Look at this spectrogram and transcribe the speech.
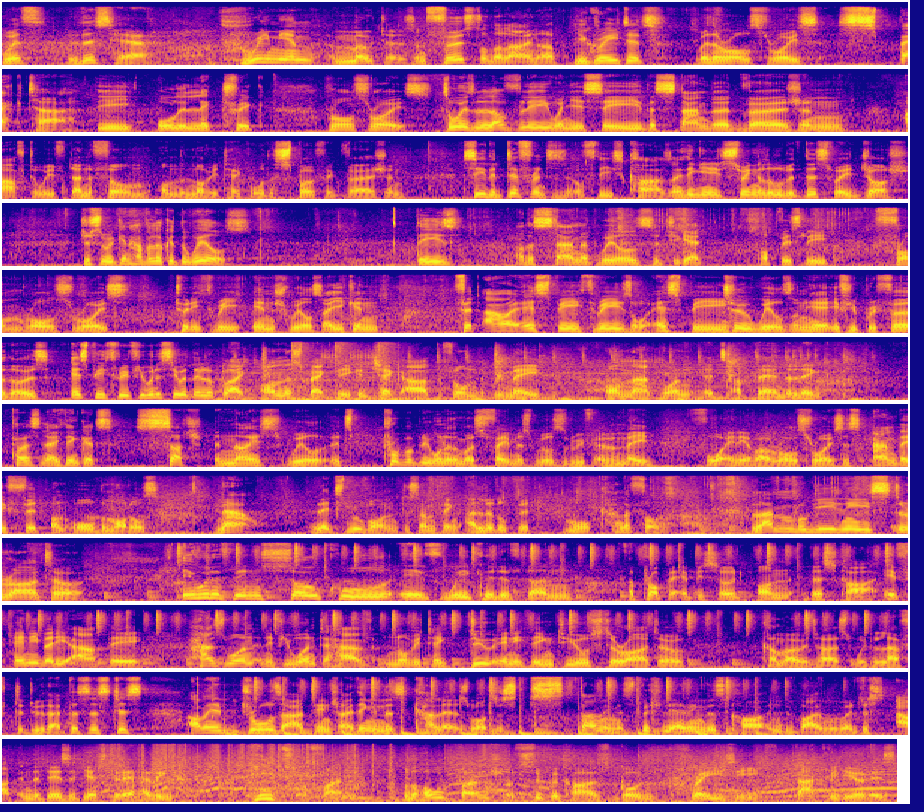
with this here, Premium Motors. And first on the lineup, you greeted with a Rolls-Royce Spectre, the all-electric Rolls-Royce. It's always lovely when you see the standard version after we've done a film on the Novitec or the Spofec version, to see the differences of these cars. And I think you need to swing a little bit this way, Josh, just so we can have a look at the wheels. These are the standard wheels that you get obviously from Rolls-Royce. 23 inch wheels. Now you can fit our SP3s or SP2 wheels on here if you prefer those. SP3 if you want to see what they look like on the Spectre you can check out the film that we made on that one. It's up there in the link. Personally I think it's such a nice wheel. It's probably one of the most famous wheels that we've ever made for any of our Rolls Royces and they fit on all the models. Now let's move on to something a little bit more colorful. Lamborghini Sterrato. It would have been so cool if we could have done a proper episode on this car. If anybody out there has one and if you want to have Novitec do anything to your Sterrato, come over to us. We'd love to do that. This is just, I mean, it draws our attention. I think in this color as well, just stunning, especially having this car in Dubai. We were just out in the desert yesterday having heaps of fun with a whole bunch of supercars going crazy. That video is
